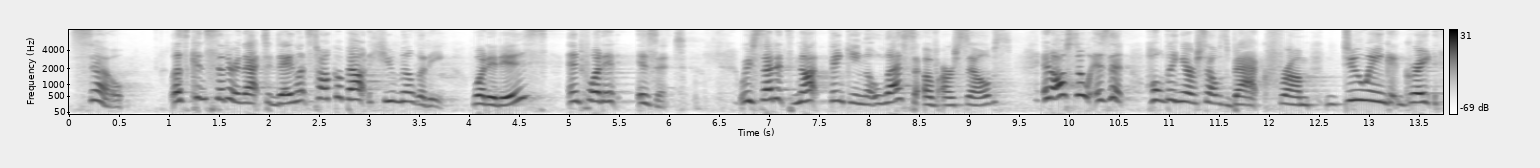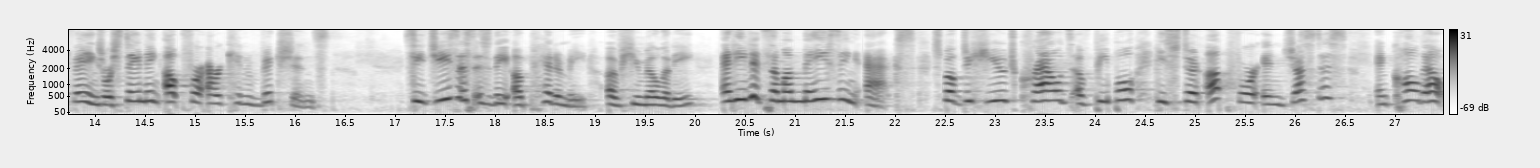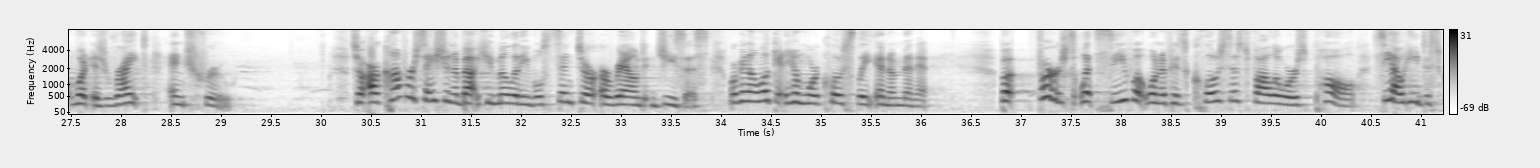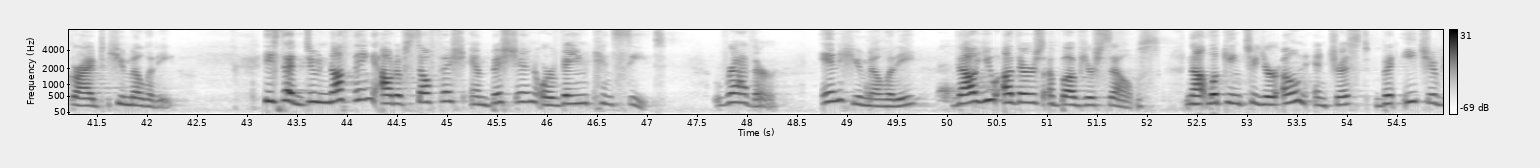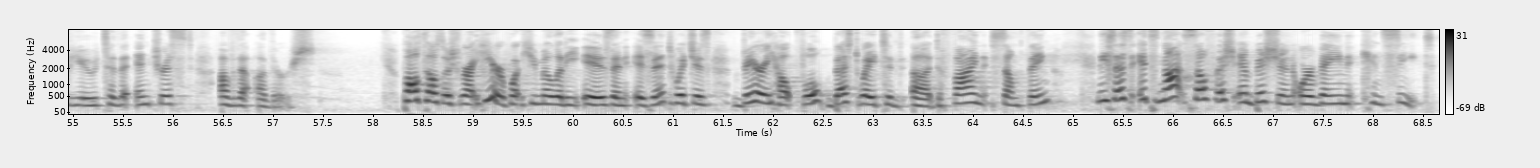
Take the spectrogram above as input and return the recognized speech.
So, let's consider that today. Let's talk about humility, what it is and what it isn't. We've said it's not thinking less of ourselves. It also isn't holding ourselves back from doing great things or standing up for our convictions. See, Jesus is the epitome of humility, and he did some amazing acts, spoke to huge crowds of people. He stood up for injustice and called out what is right and true. So, our conversation about humility will center around Jesus. We're going to look at him more closely in a minute. But first, let's see what one of his closest followers, Paul, see how he described humility. He said, Do nothing out of selfish ambition or vain conceit. Rather, in humility, value others above yourselves, not looking to your own interest, but each of you to the interest of the others. Paul tells us right here what humility is and isn't, which is very helpful, best way to uh, define something. And he says it's not selfish ambition or vain conceit.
